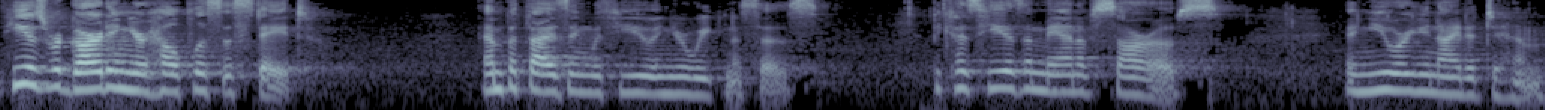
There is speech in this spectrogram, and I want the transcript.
he is regarding your helpless estate empathizing with you and your weaknesses, because he is a man of sorrows, and you are united to him.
